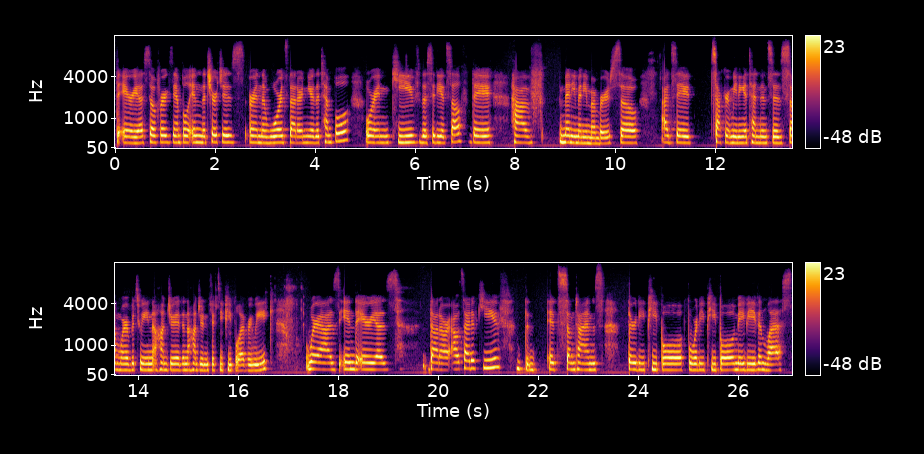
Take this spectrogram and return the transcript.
the area. So, for example, in the churches or in the wards that are near the temple or in Kiev, the city itself, they have many, many members. So, I'd say sacrament meeting attendance is somewhere between 100 and 150 people every week. Whereas in the areas that are outside of Kiev, it's sometimes 30 people, 40 people, maybe even less,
